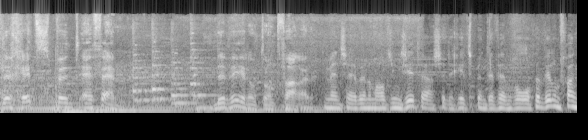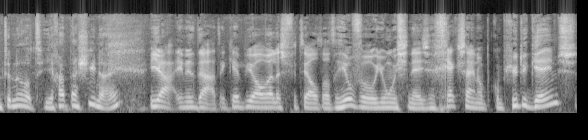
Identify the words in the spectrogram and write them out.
De Gids.fm. de wereldontvanger. Mensen hebben hem al zien zitten als ze de gids.fm volgen. Willem Frank de Noot, je gaat naar China, hè? Ja, inderdaad. Ik heb je al wel eens verteld dat heel veel jonge Chinezen gek zijn op computergames.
